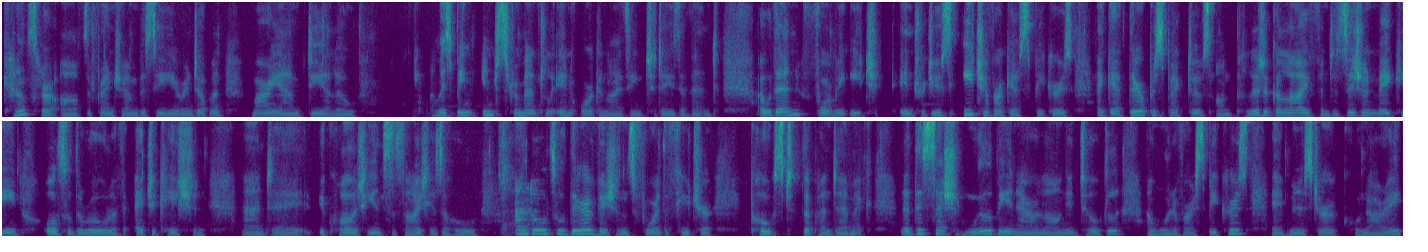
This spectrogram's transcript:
Councillor of the French Embassy here in Dublin, Mariam Diallo, who has been instrumental in organising today's event. I will then formally each introduce each of our guest speakers and get their perspectives on political life and decision making, also the role of education and uh, equality in society as a whole, and also their visions for the future post the pandemic. Now, this session will be an hour long in total, and one of our speakers, uh, Minister Konaré,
